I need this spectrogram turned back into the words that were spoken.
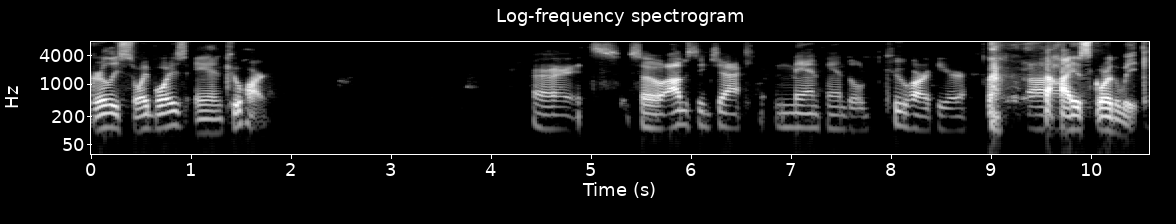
Gurley Soy Boys and Kuhar. All right. So obviously Jack manhandled Kuhar here. Um, Highest score of the week.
